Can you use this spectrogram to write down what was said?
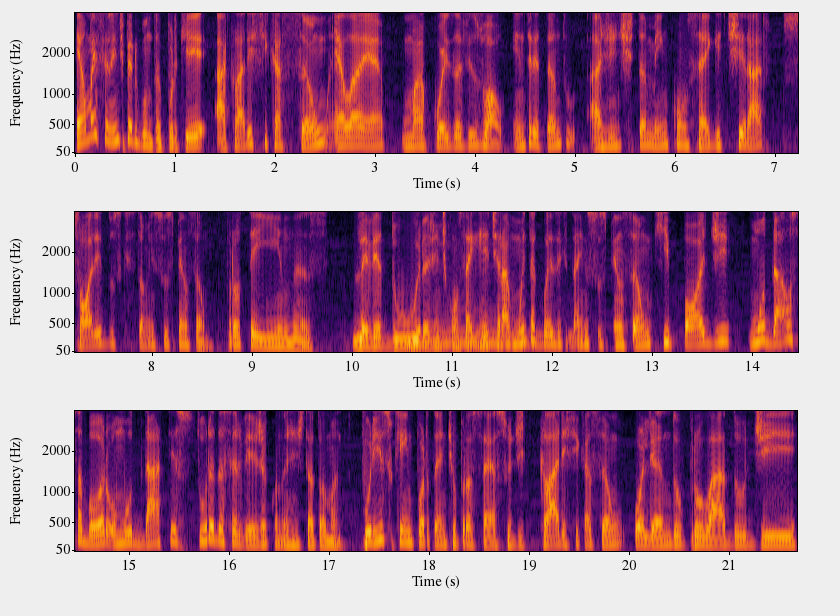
É uma excelente pergunta, porque a clarificação ela é uma coisa visual. Entretanto, a gente também consegue tirar sólidos que estão em suspensão, proteínas, levedura, a gente consegue retirar muita coisa que está em suspensão que pode mudar o sabor ou mudar a textura da cerveja quando a gente está tomando. Por isso que é importante o processo de clarificação olhando para o lado de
